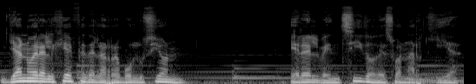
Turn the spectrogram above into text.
ya no era el jefe de la revolución, era el vencido de su anarquía.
